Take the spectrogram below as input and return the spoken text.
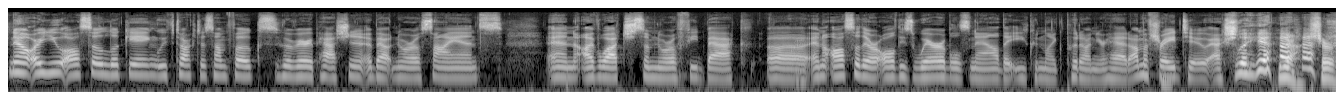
Now, are you also looking? We've talked to some folks who are very passionate about neuroscience, and I've watched some neurofeedback. Uh, and also, there are all these wearables now that you can like put on your head. I'm afraid to actually. Yeah, sure.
